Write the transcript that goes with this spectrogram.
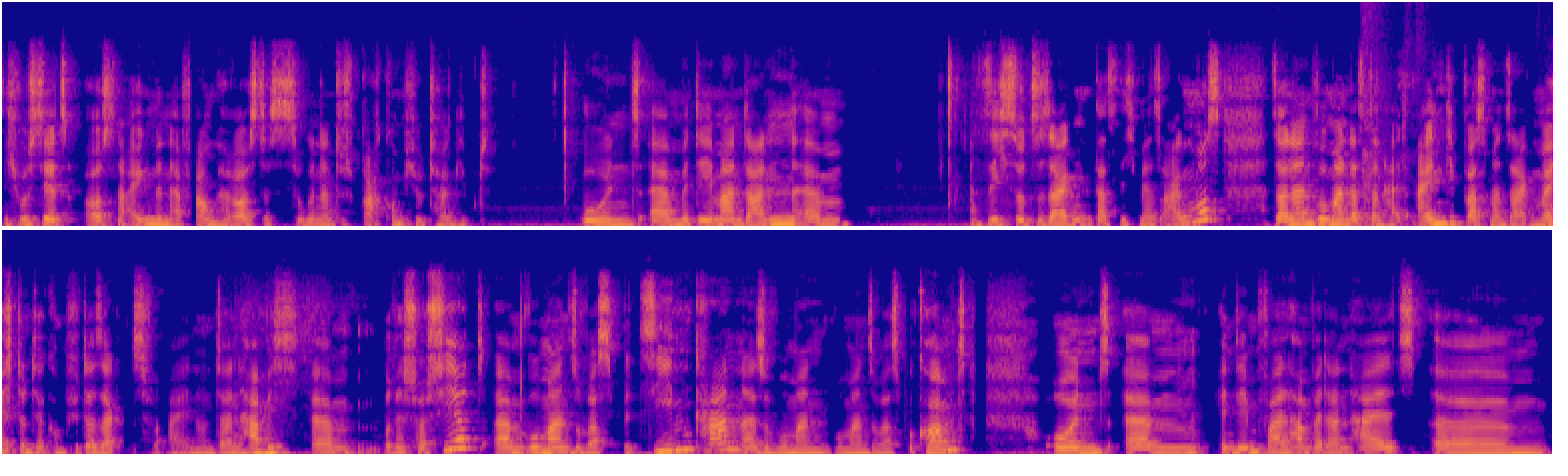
ich wusste jetzt aus einer eigenen Erfahrung heraus, dass es sogenannte Sprachcomputer gibt. Und äh, mit dem man dann ähm, sich sozusagen das nicht mehr sagen muss, sondern wo man das dann halt eingibt, was man sagen möchte und der Computer sagt es für einen. Und dann habe mhm. ich ähm, recherchiert, ähm, wo man sowas beziehen kann, also wo man, wo man sowas bekommt. Und ähm, in dem Fall haben wir dann halt ähm,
